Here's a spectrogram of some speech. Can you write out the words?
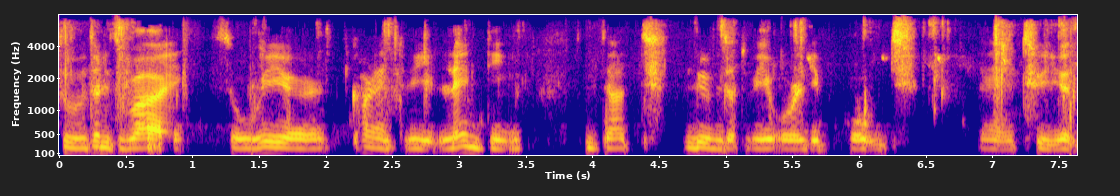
So that is why. So we are currently renting that room that we already bought uh, two years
